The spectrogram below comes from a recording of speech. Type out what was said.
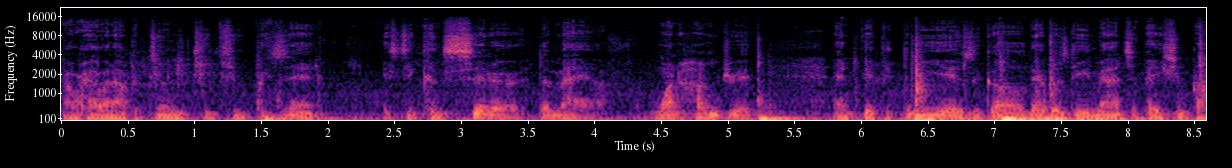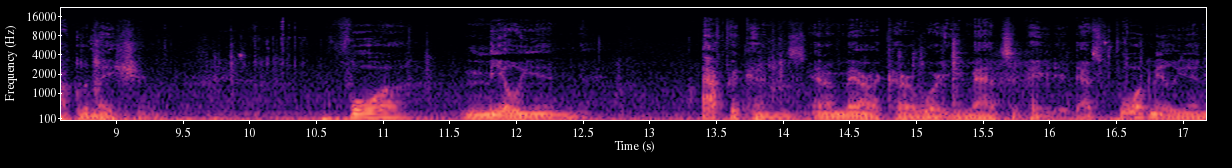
or have an opportunity to present is to consider the math. 153 years ago, there was the Emancipation Proclamation. Four million Africans in America were emancipated. That's 4 million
